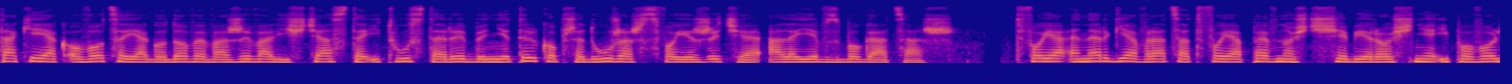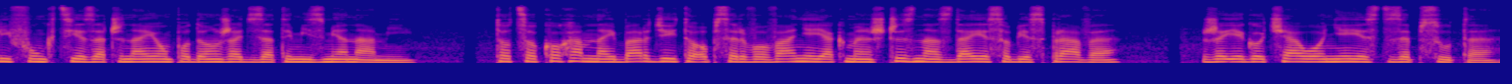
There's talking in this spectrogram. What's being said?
takie jak owoce jagodowe, warzywa liściaste i tłuste ryby, nie tylko przedłużasz swoje życie, ale je wzbogacasz. Twoja energia wraca, twoja pewność siebie rośnie i powoli funkcje zaczynają podążać za tymi zmianami. To, co kocham najbardziej, to obserwowanie, jak mężczyzna zdaje sobie sprawę, że jego ciało nie jest zepsute.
